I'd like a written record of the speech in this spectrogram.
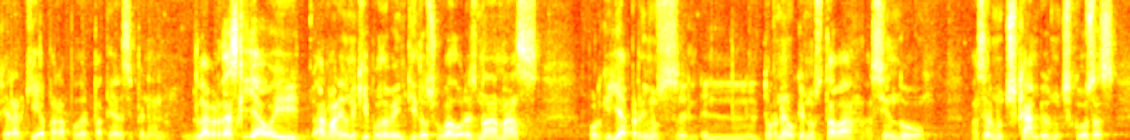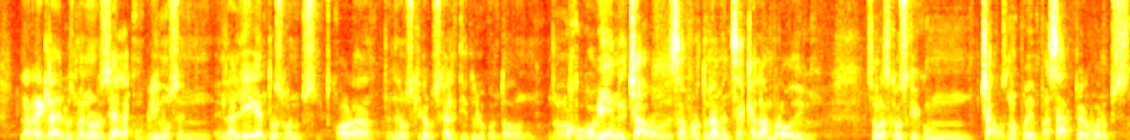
jerarquía para poder patear ese penal. ¿no? La verdad es que ya hoy armaré un equipo de 22 jugadores nada más, porque ya perdimos el, el- el torneo que nos estaba haciendo hacer muchos cambios, muchas cosas. La regla de los menores ya la cumplimos en, en la liga, entonces bueno, pues ahora tendremos que ir a buscar el título con todo. ¿no? No, jugó bien el chavo, desafortunadamente se acalambró, digo. Son las cosas que con chavos no pueden pasar, pero bueno, pues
